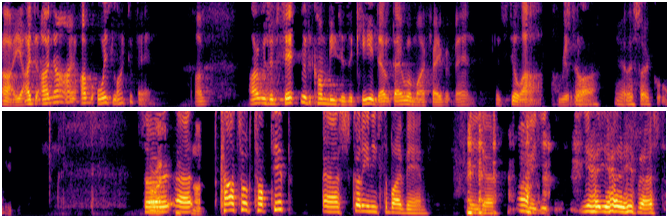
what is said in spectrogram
Oh yeah, I, I know. I, I've always liked a van. I've, I was obsessed with Kombis as a kid. They, they were my favorite van. They still are. Really. Still are. Yeah, they're so cool. So, All right. uh, Car Torque top tip uh, Scotty needs to buy a van. There you go. Oh, you, you, you heard- you heard it here first.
